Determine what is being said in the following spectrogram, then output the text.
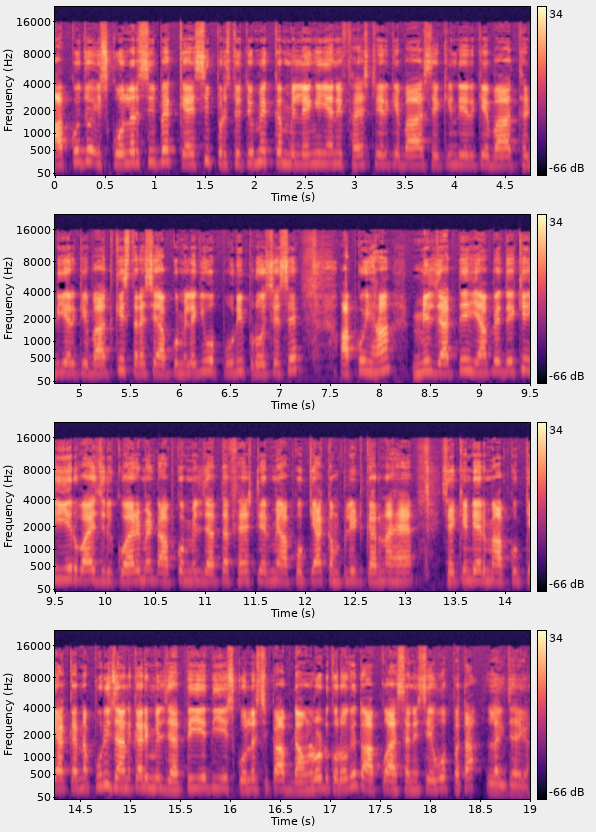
आपको जो स्कॉलरशिप है, कैसी परिस्थितियों में कब मिलेंगे? यानी फ़र्स्ट ईयर के बाद सेकेंड ईयर के बाद थर्ड ईयर के बाद किस तरह से आपको मिलेगी? वो पूरी प्रोसेस है। आपको यहाँ मिल जाती है। यहाँ पे देखिए ईयर वाइज रिक्वायरमेंट आपको मिल जाता है। फ़र्स्ट ईयर में आपको क्या कंप्लीट करना है? सेकेंड ईयर में आपको क्या करना? पूरी जानकारी मिल जाती है। यदि ये स्कॉलरशिप आप डाउनलोड करोगे तो आपको आसानी से वो पता लग जाएगा।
